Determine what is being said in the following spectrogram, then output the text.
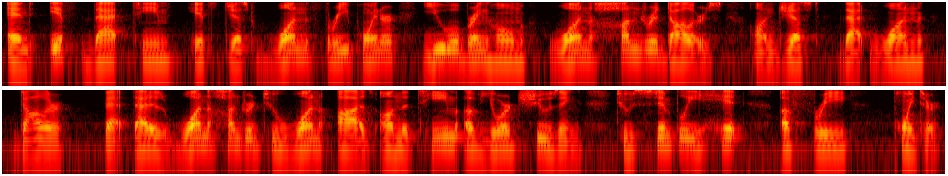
and if that team hits just one three pointer, you will bring home $100 on just that one dollar bet. That is 100 to 1 odds on the team of your choosing to simply hit a free pointer.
